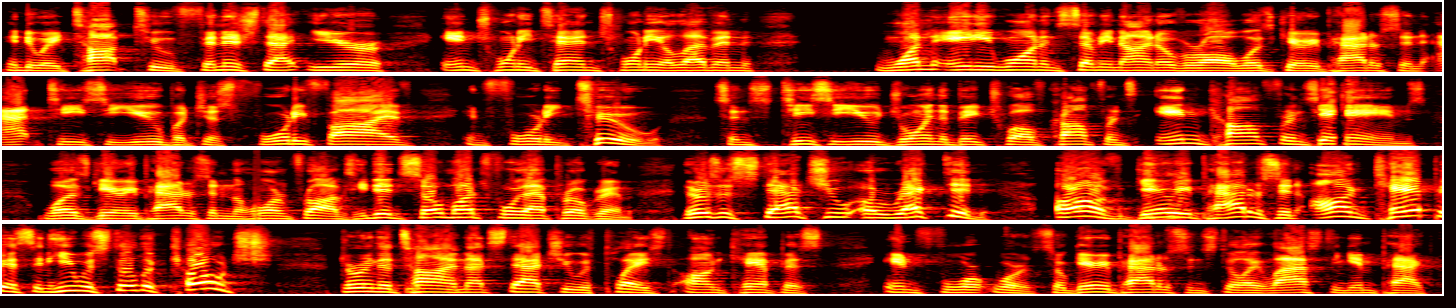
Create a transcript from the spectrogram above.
into a top two finish that year in 2010, 2011. 181 and 79 overall was Gary Patterson at TCU, but just 45 and 42 since TCU joined the Big 12 Conference in conference games was Gary Patterson and the Horned Frogs. He did so much for that program. There's a statue erected of Gary mm-hmm. Patterson on campus, and he was still the coach during the time that statue was placed on campus in Fort Worth. So Gary Patterson still a lasting impact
